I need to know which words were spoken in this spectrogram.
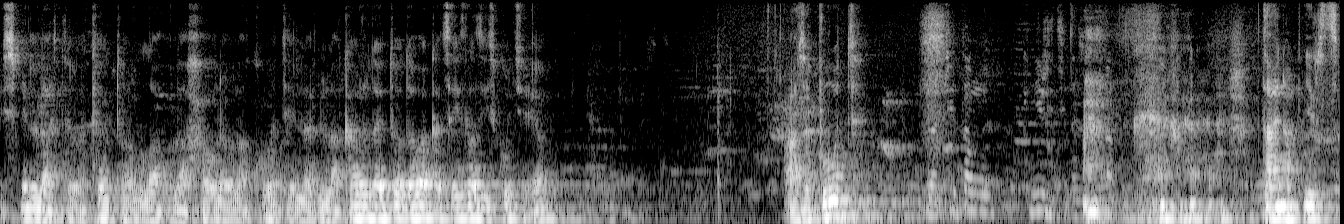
Bismillah, tevakkeltu Allah, la hawla, la kuvvete illa billah. Kažu da je to dova kad se izlazi iz kuće, jel? A za put? Ja čitam u knjižici da sam Tajnom knjižicu.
